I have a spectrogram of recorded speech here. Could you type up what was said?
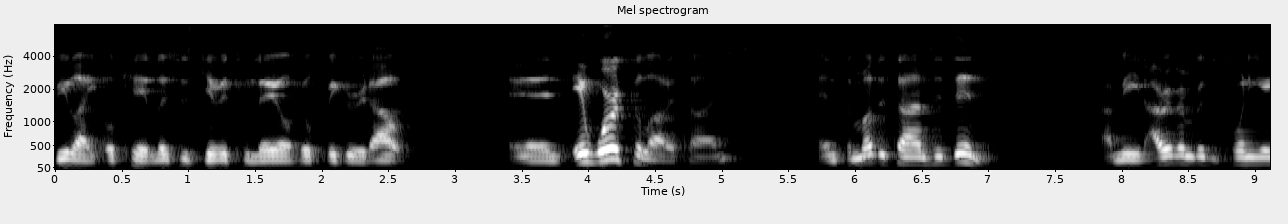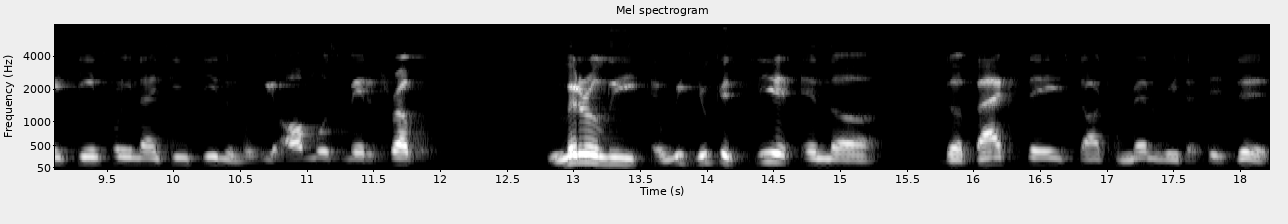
be like, okay, let's just give it to Leo, he'll figure it out. And it worked a lot of times, and some other times it didn't. I mean, I remember the 2018 2019 season when we almost made a trouble. Literally, and we you could see it in the the backstage documentary that they did.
